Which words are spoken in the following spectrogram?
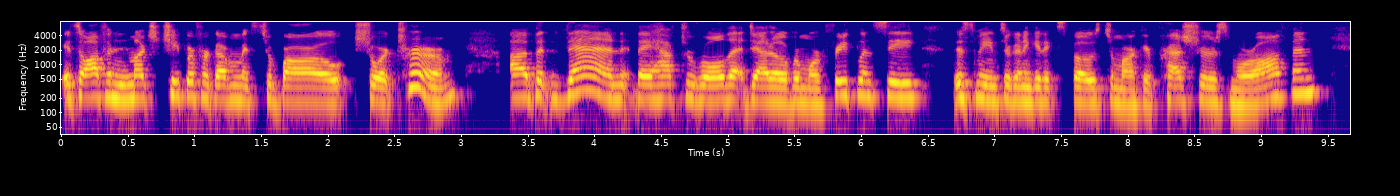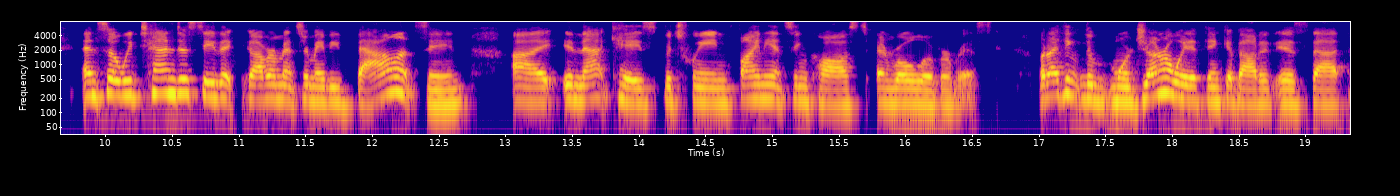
It's often much cheaper for governments to borrow short term, uh, but then they have to roll that debt over more frequency. This means they're going to get exposed to market pressures more often. And so we tend to see that governments are maybe balancing, uh, in that case, between financing cost and rollover risk. But I think the more general way to think about it is that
